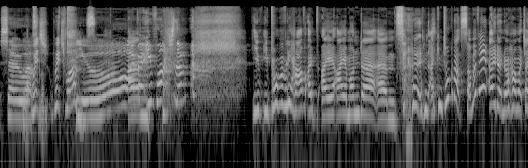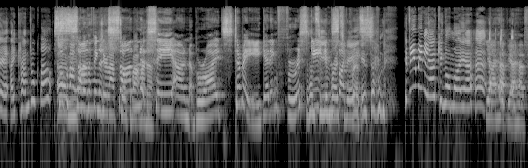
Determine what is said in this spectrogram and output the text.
So uh, Which which ones? you, I Um, bet you've watched them. You, you probably have. I, I, I am under. Um, so I can talk about some of it. I don't know how much I, I can talk about. Talk Um, about one of the things you're allowed to talk about, Sun, Hannah. Sea, and brides to be getting frisky Fancy in and Bride Be Cyprus. is definitely. Have you been lurking on my? Uh, yeah, I have. Yeah, I have.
